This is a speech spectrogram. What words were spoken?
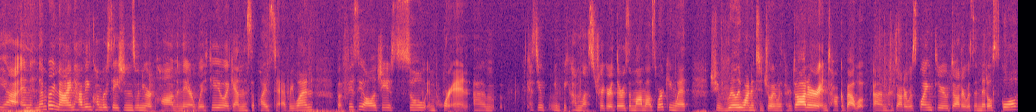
Yeah, and number nine, having conversations when you are calm and they are with you. Again, this applies to everyone, but physiology is so important um, because you, you become less triggered. There was a mom I was working with. She really wanted to join with her daughter and talk about what um, her daughter was going through. Daughter was in middle school,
